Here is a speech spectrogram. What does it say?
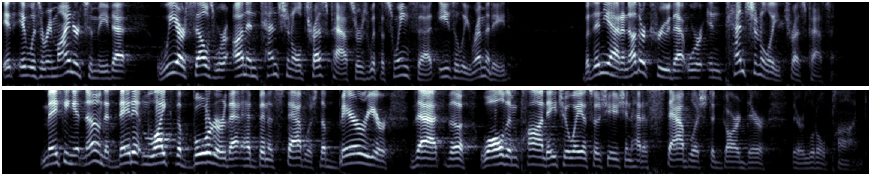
it, it was a reminder to me that we ourselves were unintentional trespassers with a swing set, easily remedied. But then you had another crew that were intentionally trespassing, making it known that they didn't like the border that had been established, the barrier that the Walden Pond HOA Association had established to guard their their little pond.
